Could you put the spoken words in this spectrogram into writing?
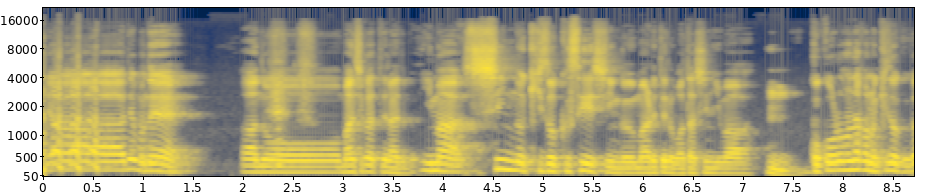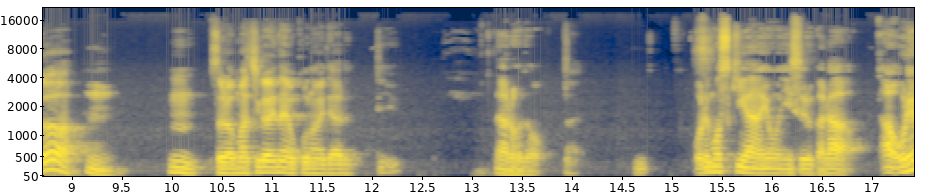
いいやー、でもね、あのー間違ってない。今、真の貴族精神が生まれてる私には、な。うん。心の中の貴族が、うん。うん、それは間違いない行いであるっていう。なるほどは。俺も好きなようにするから、あ、俺、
